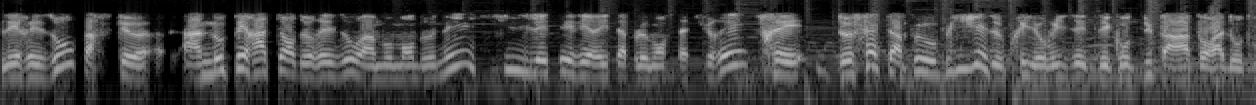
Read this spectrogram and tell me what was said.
les réseaux parce que un opérateur de réseau à un moment donné, s'il était véritablement saturé, serait de fait un peu obligé de prioriser des contenus par rapport à d'autres.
